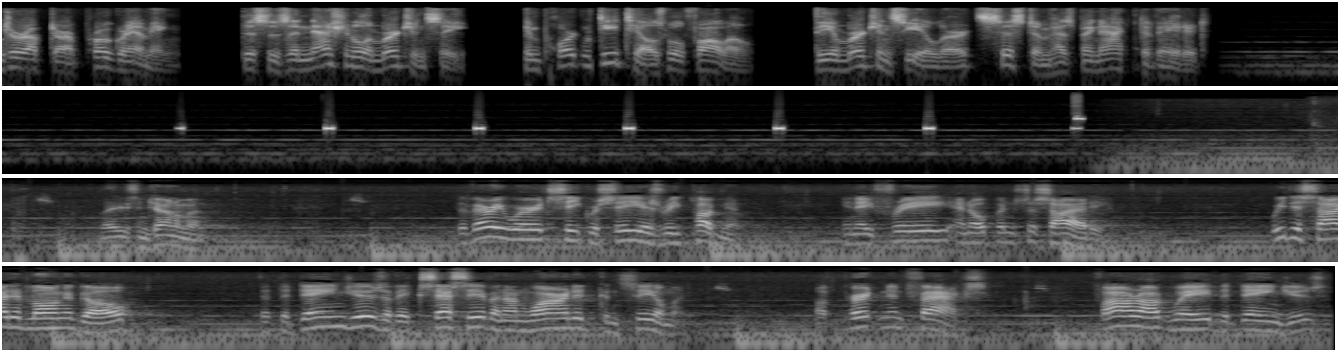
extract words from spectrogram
interrupt our programming. This is a national emergency. Important details will follow. The emergency alert system has been activated. Ladies and gentlemen, the very word secrecy is repugnant in a free and open society. We decided long ago that the dangers of excessive and unwarranted concealment of pertinent facts far outweighed the dangers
